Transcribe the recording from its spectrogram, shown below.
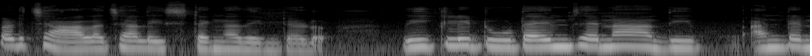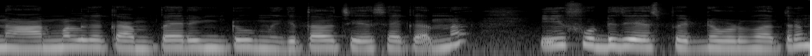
వాడు చాలా చాలా ఇష్టంగా తింటాడు. వీక్లీ టూ టైమ్స్ అయినా అది అంటే నార్మల్గా కంపేరింగ్ టు మిగతా చేసే కన్నా ఈ ఫుడ్ చేసి పెట్టినప్పుడు మాత్రం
